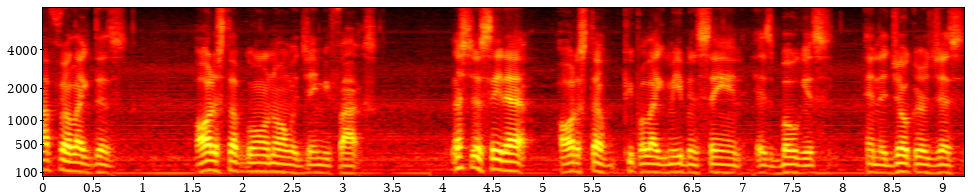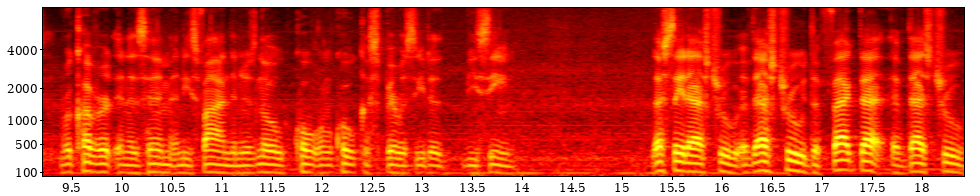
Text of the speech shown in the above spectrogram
I feel like this, all the stuff going on with Jamie Foxx. Let's just say that all the stuff people like me been saying is bogus and the Joker just recovered and is him and he's fine and there's no quote unquote conspiracy to be seen. Let's say that's true. If that's true, the fact that if that's true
